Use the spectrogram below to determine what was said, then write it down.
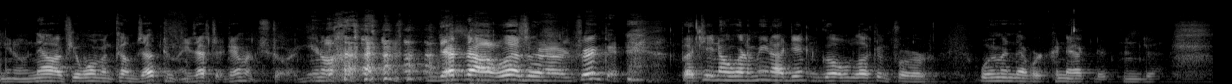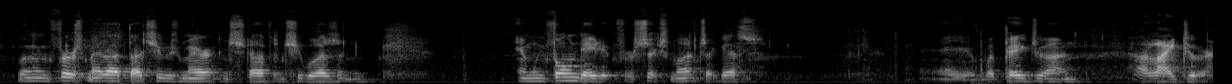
You know, now if your woman comes up to me, that's a different story. You know, that's how it was when I was drinking. But you know what I mean? I didn't go looking for women that were connected. And uh, when we first met, I thought she was married and stuff, and she wasn't. And we phone dated for six months, I guess. Hey, what page you on? I lied to her.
